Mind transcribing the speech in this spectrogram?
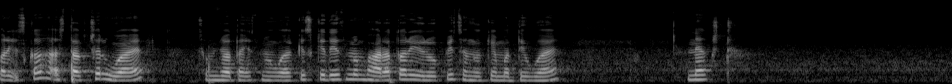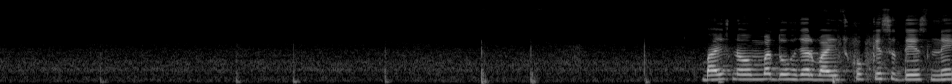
पर इसका हस्ताक्षर हुआ है। समझौता इसमें हुआ है। किसके देश में भारत और यूरोपीय संघ के मध्य हुआ है? नेक्स्ट बाईस नवंबर 2022 को किस देश ने,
